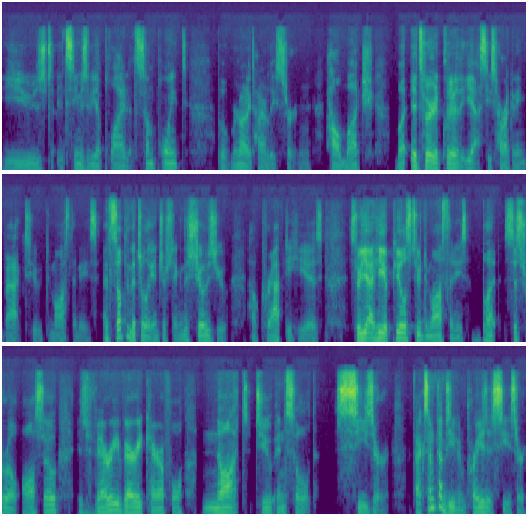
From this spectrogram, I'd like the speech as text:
used. It seems to be applied at some point but we're not entirely certain how much. But it's very clear that yes, he's harkening back to Demosthenes. And something that's really interesting, and this shows you how crafty he is. So yeah, he appeals to Demosthenes, but Cicero also is very, very careful not to insult Caesar. In fact, sometimes he even praises Caesar.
